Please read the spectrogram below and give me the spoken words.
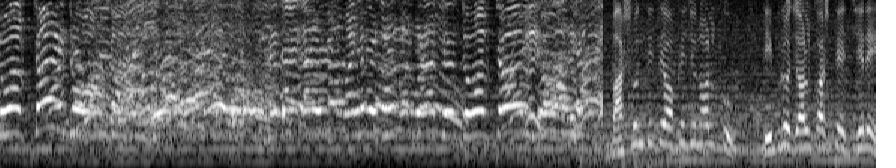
জবাব জবাব চাই। বাসন্তীতে অকেজো নলকূপ তীব্র জলকষ্টের জেরে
